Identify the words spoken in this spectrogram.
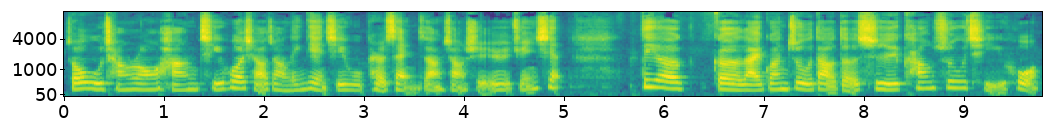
周五长荣航期货小涨零点七五 percent，站上十日均线。第二个来关注到的是康舒期货。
